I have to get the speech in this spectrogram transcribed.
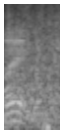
leg.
